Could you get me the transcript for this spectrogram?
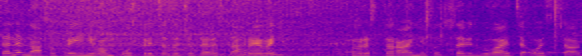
Це не в нас в Україні вам устриця за 400 гривень в ресторані. Тут все відбувається ось так.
